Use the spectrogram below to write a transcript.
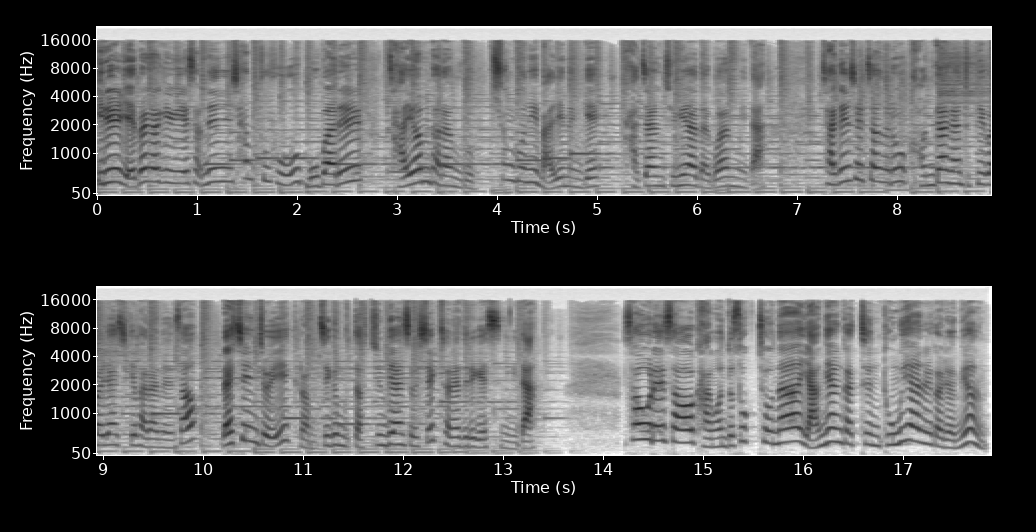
이를 예방하기 위해서는 샴푸 후 모발을 자연 바람으로 충분히 말리는 게 가장 중요하다고 합니다. 작은 실천으로 건강한 두피 관리 하시기 바라면서 날씨 인조이 그럼 지금부터 준비한 소식 전해드리겠습니다. 서울에서 강원도 속초나 양양 같은 동해안을 가려면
